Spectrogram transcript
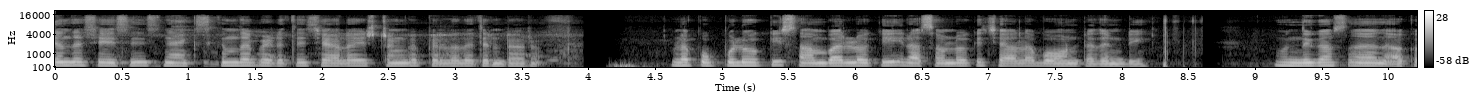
కింద చేసి స్నాక్స్ కింద పెడితే చాలా ఇష్టంగా పిల్లలు తింటారు. ఇలా పప్పులోకి సాంబార్లోకి రసంలోకి చాలా బాగుంటుందండి. ముందుగా ఒక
